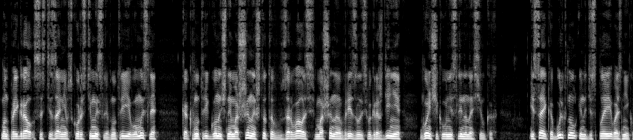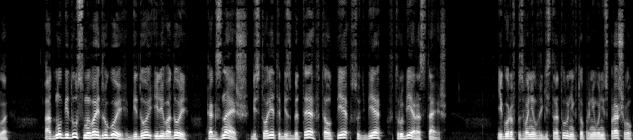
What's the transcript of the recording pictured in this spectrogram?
Он проиграл состязание в скорости мысли. Внутри его мысли, как внутри гоночной машины, что-то взорвалось, машина врезалась в ограждение, гонщика унесли на носилках. Исайка булькнул, и на дисплее возникло «Одну беду смывай другой, бедой или водой». Как знаешь, без туалета, без БТ, в толпе, в судьбе, в трубе растаешь. Егоров позвонил в регистратуру, никто про него не спрашивал.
